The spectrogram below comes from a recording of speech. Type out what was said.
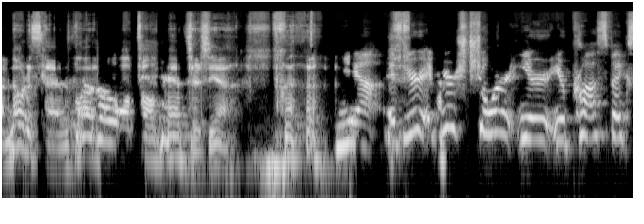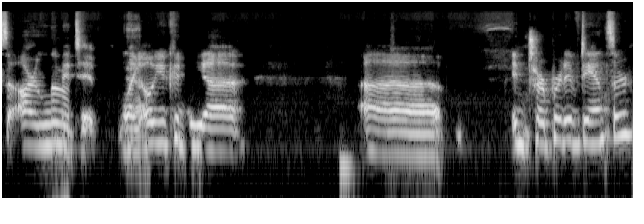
I've noticed that. There's a lot of tall, tall dancers. Yeah. yeah. If you're if you're short, your your prospects are limited. Like, yeah. oh, you could be a, a interpretive dancer.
